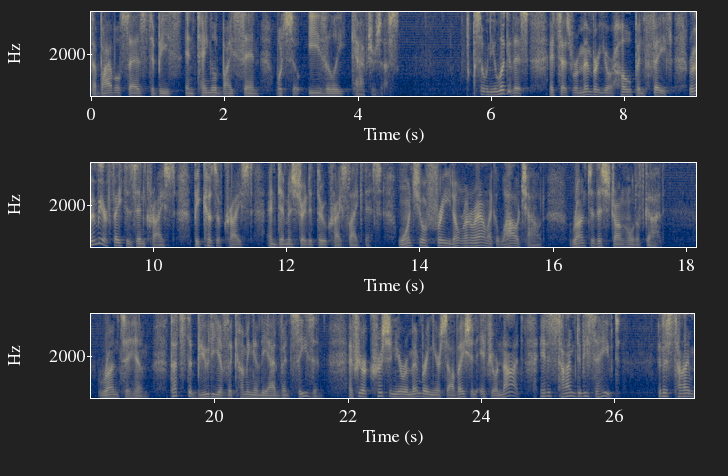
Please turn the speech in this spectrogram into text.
The Bible says to be entangled by sin, which so easily captures us. So when you look at this, it says, Remember your hope and faith. Remember your faith is in Christ, because of Christ, and demonstrated through Christ's likeness. Once you're free, don't run around like a wild child. Run to this stronghold of God. Run to Him. That's the beauty of the coming of the Advent season. If you're a Christian, you're remembering your salvation. If you're not, it is time to be saved. It is time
